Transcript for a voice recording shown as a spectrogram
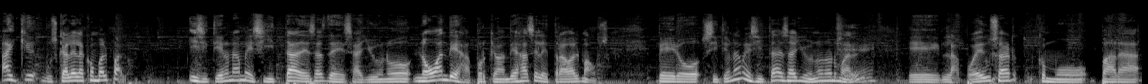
hay que buscarle la comba al palo. Y si tiene una mesita de esas de desayuno, no bandeja, porque bandeja se le traba el mouse. Pero si tiene una mesita de desayuno normal, eh, la puede usar como para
